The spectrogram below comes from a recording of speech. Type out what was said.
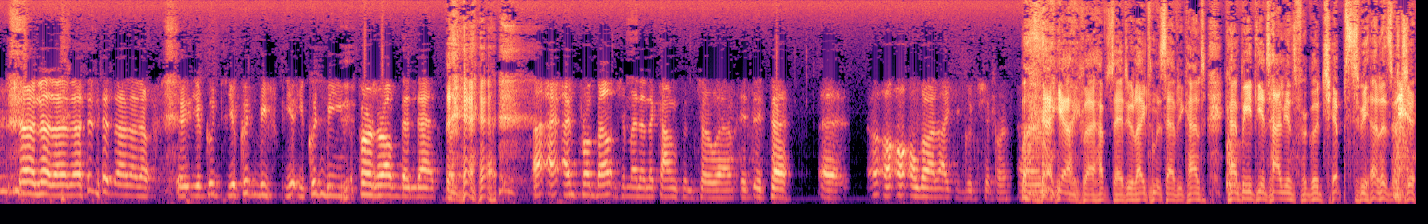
No, no, no, no, no, no, no, no. You could, you couldn't be, you, you couldn't be further off than that. But, I, I- I'm from Belgium and an accountant, so uh, it, it uh, uh, al- al- although I like a good chipper. Um, yeah, I have to say, I do like them myself. You can't can't beat the Italians for good chips, to be honest with you.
